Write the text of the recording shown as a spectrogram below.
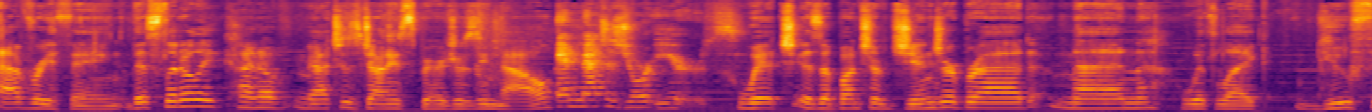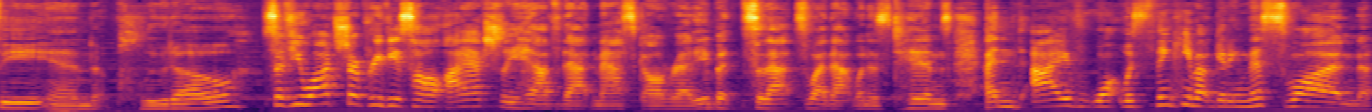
everything. This literally kind of matches Johnny's spirit jersey now, And matches your ears. which is a bunch of gingerbread men with like Goofy and Pluto. So if you watched our previous haul, I actually have that mask already, but so that's why that one is Tim's. And I wa- was thinking about getting this one,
